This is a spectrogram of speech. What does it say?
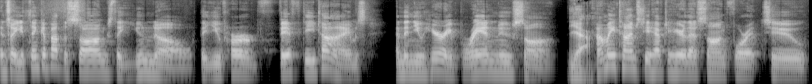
And so you think about the songs that you know that you've heard 50 times and then you hear a brand new song. Yeah. How many times do you have to hear that song for it to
